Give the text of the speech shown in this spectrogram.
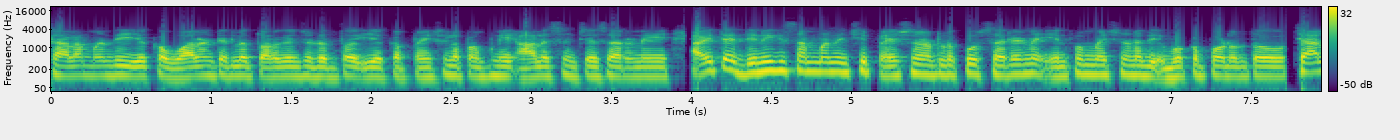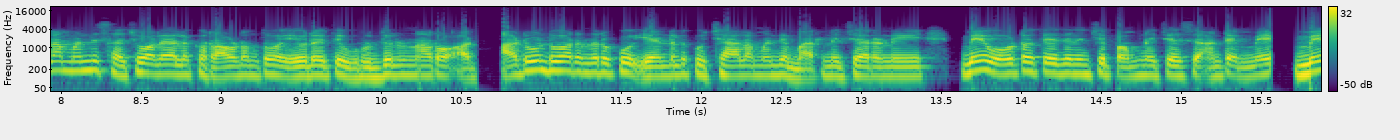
చాలా మంది ఈ యొక్క వాలంటీర్లు తొలగించడంతో ఈ యొక్క పెన్షన్ల పంపిణీ ఆలస్యం చేశారని. అయితే దీనికి సంబంధించి పెన్షనర్లకు సరైన ఇన్ఫర్మేషన్ అనేది ఇవ్వకపోవడంతో చాలా మంది సచివాలయాలకు రావడంతో ఎవరైతే వృద్ధులు ఉన్నారో అటువంటి వారందరకు ఎండలకు చాలా మంది మరణించారని మే ఒకటో తేదీ నుంచి పంపిణీ చేసి అంటే మే మే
